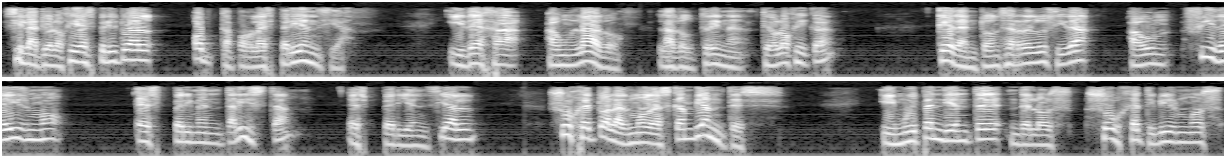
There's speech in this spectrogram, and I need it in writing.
Si la teología espiritual opta por la experiencia y deja a un lado la doctrina teológica, queda entonces reducida a un fideísmo experimentalista, experiencial, sujeto a las modas cambiantes y muy pendiente de los subjetivismos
